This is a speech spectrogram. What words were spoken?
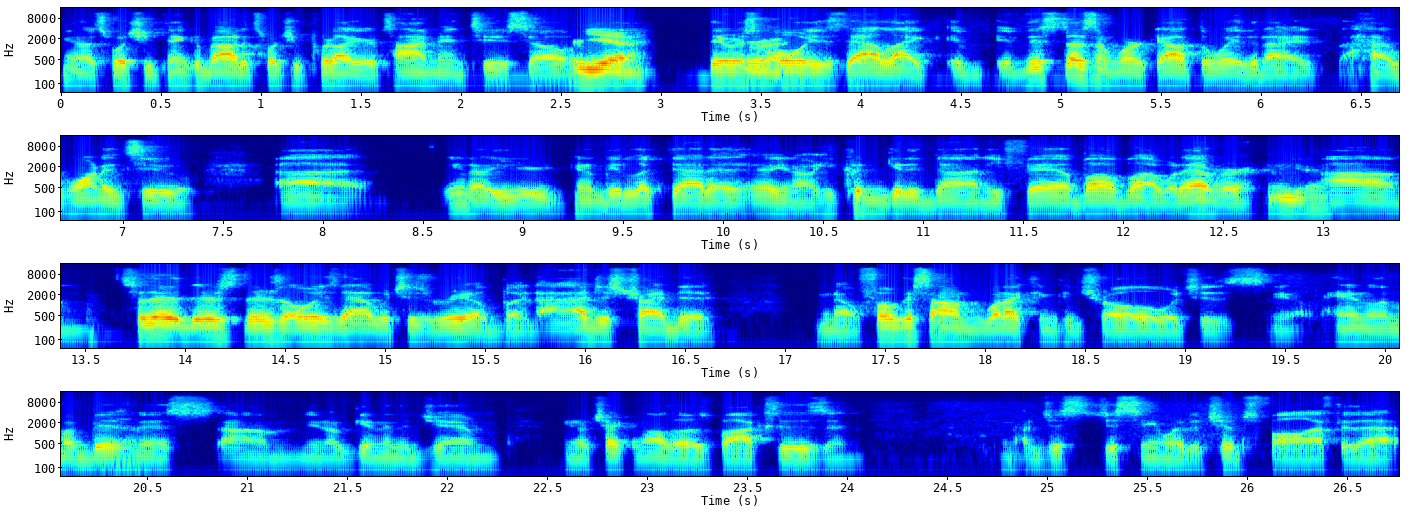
you know, it's what you think about, it's what you put all your time into. So Yeah. there was Right. always that like if, if this doesn't work out the way that I, I wanted to, uh, you know, you're going to be looked at it, you know, he couldn't get it done. He failed, blah, blah, whatever. Yeah. Um, so there, there's, there's always that, which is real, but I just tried to, you know, focus on what I can control, which is, you know, handling my business, um, you know, getting in the gym, you know, checking all those boxes and, you know, just, just seeing where the chips fall after that.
